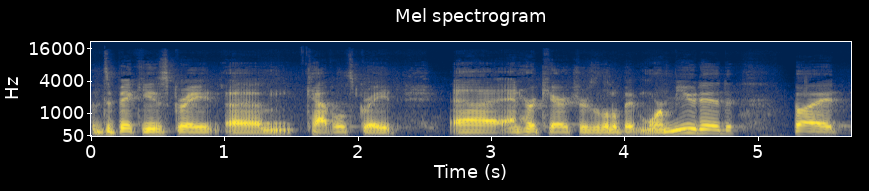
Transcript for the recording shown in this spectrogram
Debicki is great, um, Cavill's great, uh, and her character is a little bit more muted. But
